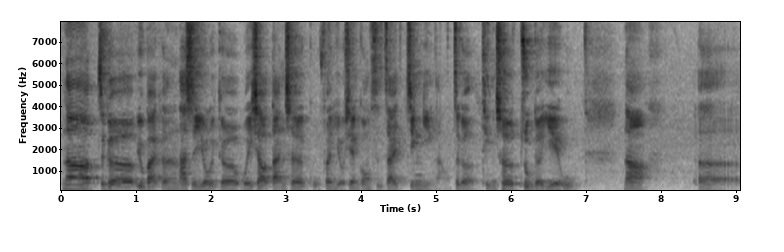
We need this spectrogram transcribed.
那这个 U bike 呢，它是由一个微笑单车股份有限公司在经营啊，这个停车柱的业务。那呃，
